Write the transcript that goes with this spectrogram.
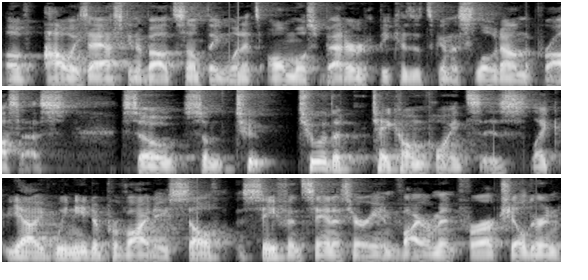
of always asking about something when it's almost better because it's going to slow down the process. So some two two of the take home points is like yeah, we need to provide a self safe and sanitary environment for our children.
